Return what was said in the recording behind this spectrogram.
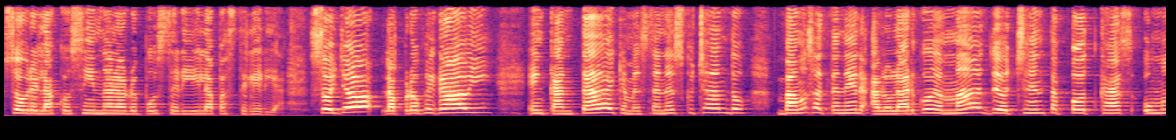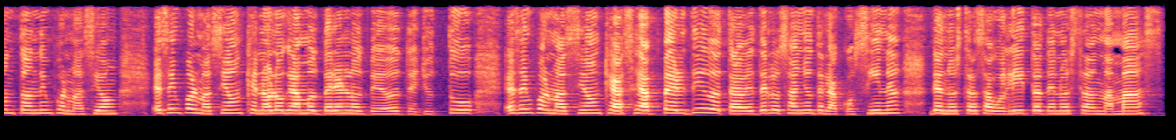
sobre la cocina, la repostería y la pastelería. Soy yo, la profe Gaby, encantada de que me estén escuchando. Vamos a tener a lo largo de más de 80 podcasts un montón de información, esa información que no logramos ver en los videos de YouTube, esa información que se ha perdido a través de los años de la cocina, de nuestras abuelitas, de nuestras mamás.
